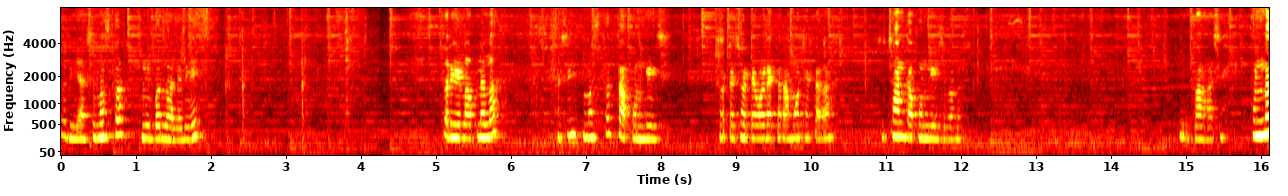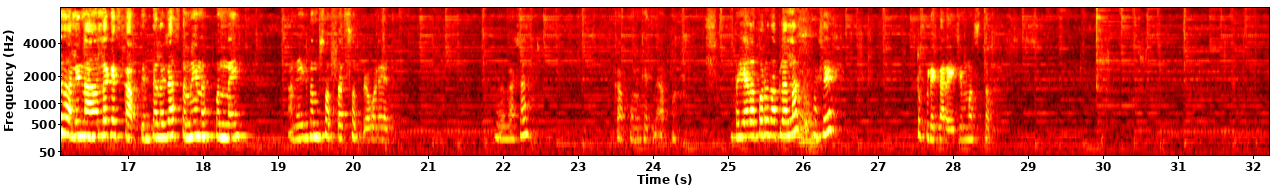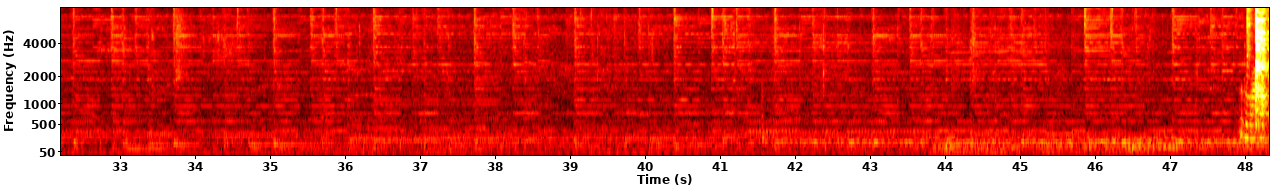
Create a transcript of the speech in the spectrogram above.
तर ही अशी मस्त निबर झालेली आहे. तर याला आपल्याला अशी मस्त कापून घ्यायची. छोट्या छोट्या वड्या करा मोठ्या करा. अशी छान कापून घ्यायची बघा. पहा अशी. थंड झाली ना लगेच कापते. त्याला जास्त मेहनत पण नाही. आणि एकदम सोप्यात सोप्या वड्या आहेत. बघा अशा कापून घेतल्या आपण. तर याला परत आपल्याला असे तुकडे करायचे मस्त.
